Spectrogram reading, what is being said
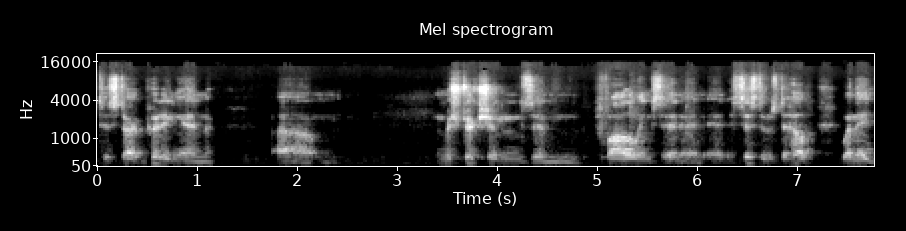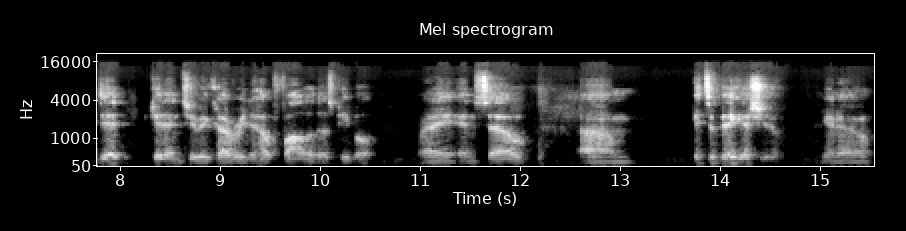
to start putting in um, restrictions and followings and, and, and systems to help when they did get into recovery to help follow those people, right? And so um, it's a big issue you know.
